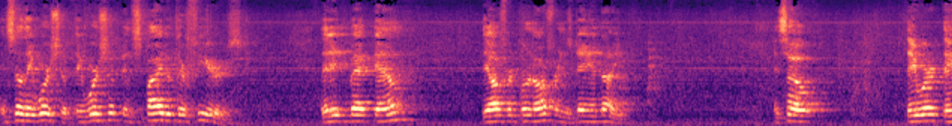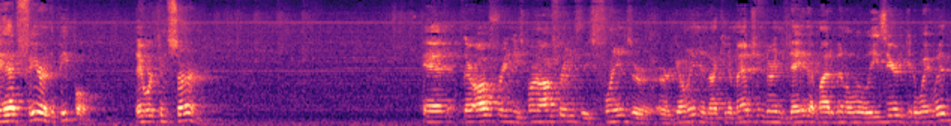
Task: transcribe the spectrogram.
And so they worship. They worship in spite of their fears. They didn't back down. They offered burnt offerings day and night. And so they were they had fear of the people. They were concerned. And they're offering these burnt offerings, these flames are, are going, and I can imagine during the day that might have been a little easier to get away with.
